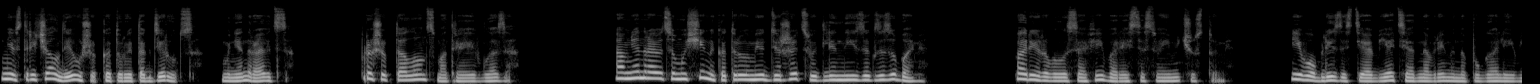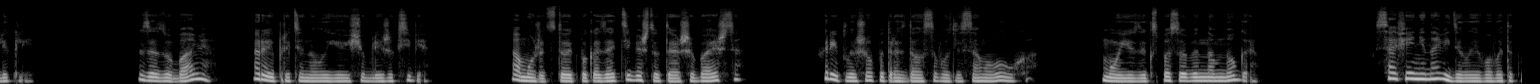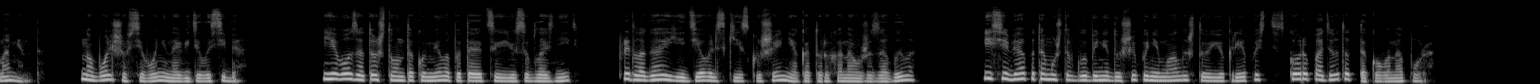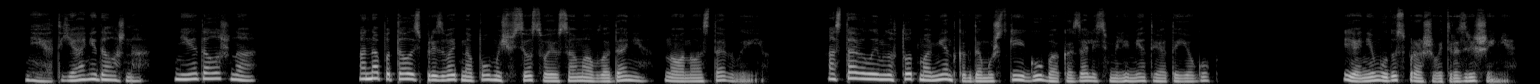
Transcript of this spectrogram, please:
«Не встречал девушек, которые так дерутся. Мне нравится», — прошептал он, смотря ей в глаза. «А мне нравятся мужчины, которые умеют держать свой длинный язык за зубами», — парировала Софи, борясь со своими чувствами. Его близость и объятия одновременно пугали и влекли. «За зубами?» — Рэй притянул ее еще ближе к себе. «А может, стоит показать тебе, что ты ошибаешься?» Хриплый шепот раздался возле самого уха. «Мой язык способен на многое». София ненавидела его в этот момент, но больше всего ненавидела себя. Его за то, что он так умело пытается ее соблазнить, предлагая ей дьявольские искушения, о которых она уже забыла, и себя, потому что в глубине души понимала, что ее крепость скоро падет от такого напора. Нет, я не должна, не должна. Она пыталась призвать на помощь все свое самообладание, но оно оставило ее. Оставило именно в тот момент, когда мужские губы оказались в миллиметре от ее губ. Я не буду спрашивать разрешения.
